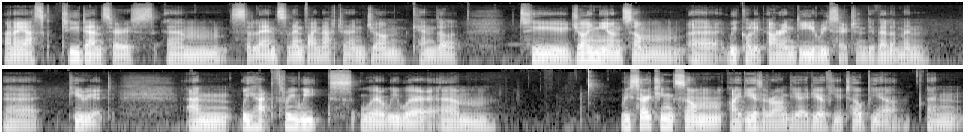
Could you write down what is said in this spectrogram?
and I asked two dancers, um, Solène, Solène Weinachter and John Kendall, to join me on some, uh, we call it R&D, research and development uh, period. And we had three weeks where we were um, researching some ideas around the idea of utopia and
